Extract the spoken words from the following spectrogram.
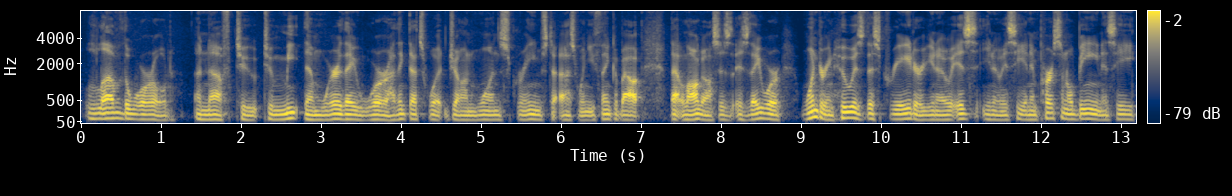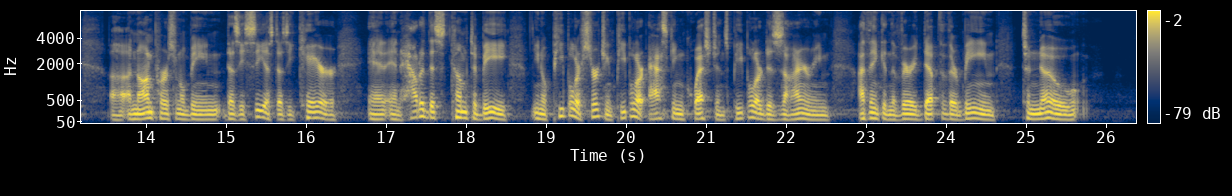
love the world enough to to meet them where they were. I think that's what John 1 screams to us when you think about that logos is is they were wondering who is this creator, you know, is you know is he an impersonal being? Is he uh, a non-personal being? Does he see us? Does he care? And and how did this come to be? You know, people are searching, people are asking questions, people are desiring, I think in the very depth of their being to know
